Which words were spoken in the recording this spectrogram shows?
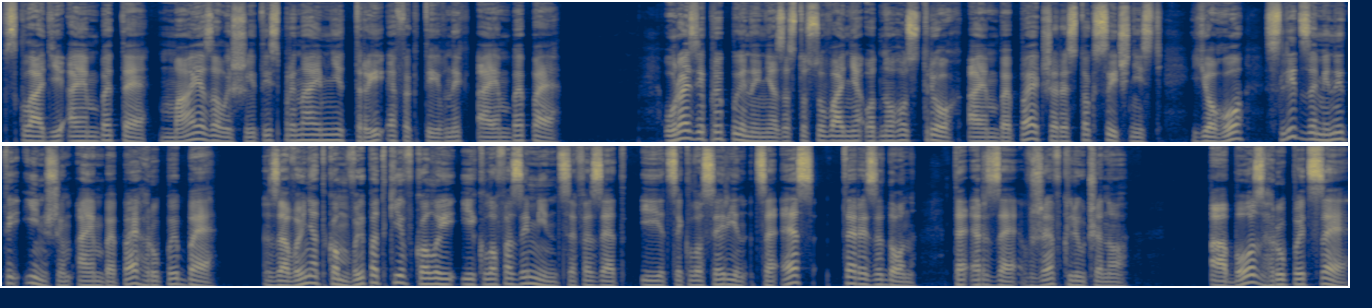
в складі АМБТ має залишитись принаймні три ефективних АМБП. У разі припинення застосування одного з трьох АМБП через токсичність його слід замінити іншим АМБП групи Б. За винятком випадків, коли і клофазимін ЦФЗ, і циклосерін ЦС терезидон ТРЗ вже включено. Або з групи С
